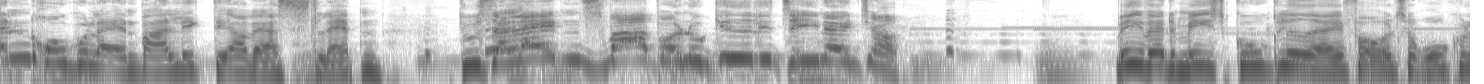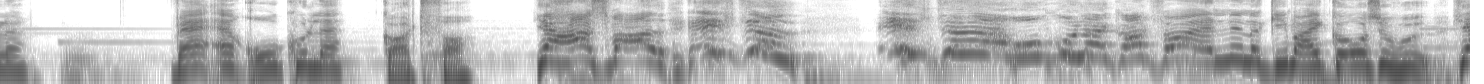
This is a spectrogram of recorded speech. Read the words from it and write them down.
andet rucola end bare ligge der og være slatten? Du er salatens svar på en ugidelig teenager! Ved I, hvad det mest googlede er i forhold til rucola? Hvad er rucola godt for? Jeg har svaret! Intet! Intet er rucola godt for andet end at give mig gåsehud. Ja,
